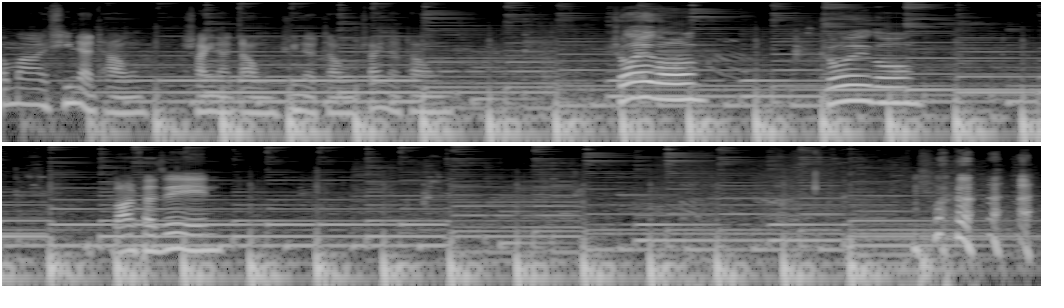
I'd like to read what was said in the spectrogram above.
komm mal. Chinatown. Chinatown, Chinatown, Chinatown. Entschuldigung. Entschuldigung. War ein Versehen.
